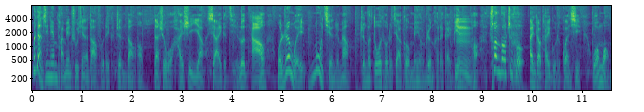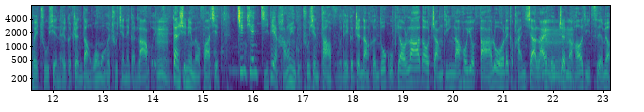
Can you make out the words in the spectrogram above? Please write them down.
我讲今天盘面出现了大幅的一个震荡哦，但是我还是一样下一个结论。好，我认为目前怎么样，整个多头的架构没有任何的改变。嗯，好，创高之后，按照台股的惯性，往往会出现了一个震荡，往往会出现那个拉回。嗯，但是你有没有发现，今天即便航运股出现大幅的一个震荡，很多股票拉到涨停，然后又打落那个盘下，来回震了好几次，有没有？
